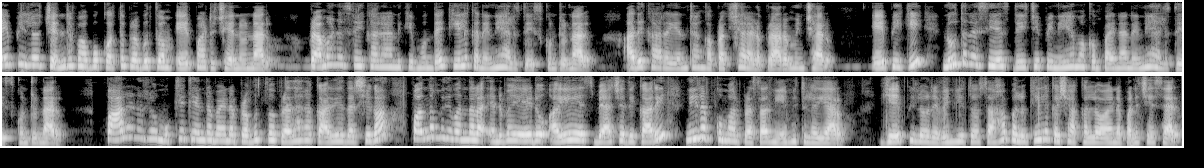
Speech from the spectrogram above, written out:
ఏపీలో చంద్రబాబు కొత్త ప్రభుత్వం ఏర్పాటు చేయనున్నారు. ప్రమాణ స్వీకారానికి ముందే కీలక నిర్ణయాలు తీసుకుంటున్నారు. అధికార యంత్రాంగ ప్రక్షాళన ప్రారంభించారు. ఏపీకి నూతన సీఎస్ డీజీపీ నియామకం పైన నిర్ణయాలు తీసుకుంటున్నారు. పాలనలో ముఖ్య కేంద్రమైన ప్రభుత్వ ప్రధాన కార్యదర్శిగా పంతొమ్మిది వందల ఎనభై ఏడు ఐఏఎస్ బ్యాచ్ అధికారి నీరబ్ కుమార్ ప్రసాద్ నియమితులయ్యారు. ఏపీలో రెవెన్యూతో సహా పలు కీలక శాఖల్లో ఆయన పనిచేశారు.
